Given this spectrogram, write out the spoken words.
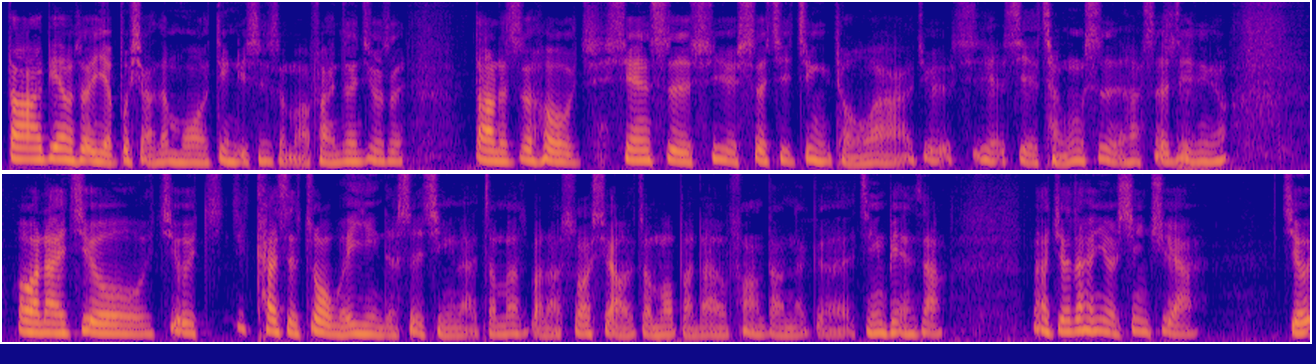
到 IBM 的时候也不晓得摩尔定律是什么，反正就是到了之后，先是去设计镜头啊，就写写程式啊，设计镜头。后来就就开始做微影的事情了，怎么把它缩小，怎么把它放到那个晶片上，那觉得很有兴趣啊，就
